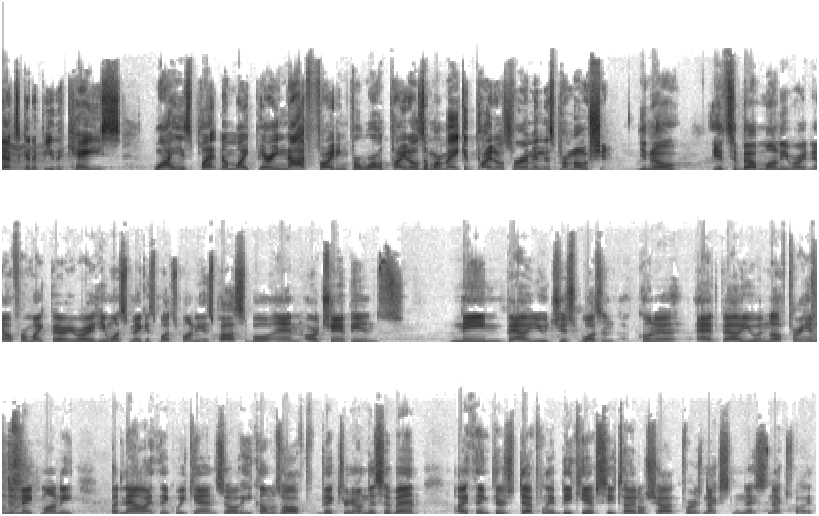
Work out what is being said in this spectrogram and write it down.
that's going to be the case, why is Platinum Mike Perry not fighting for world titles and we're making titles for him in this promotion? You know, it's about money right now for Mike Perry, right? He wants to make as much money as possible, and our champion's name value just wasn't going to add value enough for him to make money. But now I think we can. So he comes off victory on this event. I think there's definitely a BKFC title shot for his next next next fight.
